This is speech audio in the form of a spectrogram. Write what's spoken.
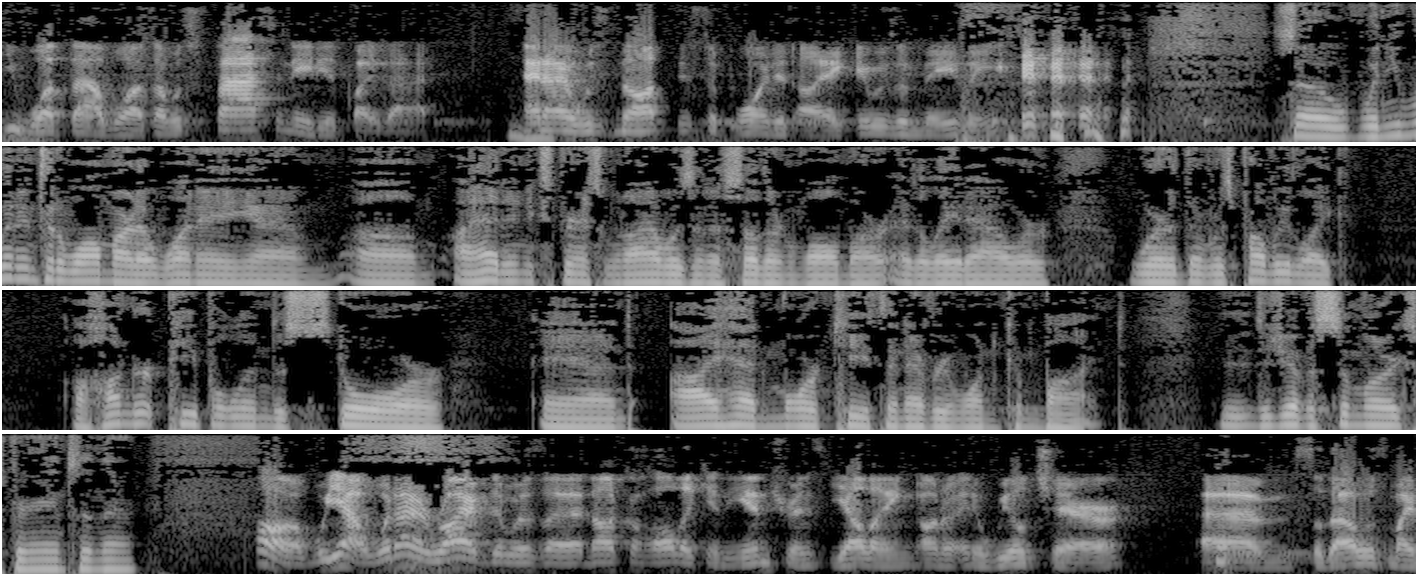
see what that was. I was fascinated by that, and I was not disappointed. Ike, it was amazing. so when you went into the Walmart at 1 a.m., um, I had an experience when I was in a southern Walmart at a late hour where there was probably like a hundred people in the store, and I had more teeth than everyone combined. Did you have a similar experience in there? oh well, yeah. When I arrived, there was an alcoholic in the entrance yelling on a, in a wheelchair. Um, so that was my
